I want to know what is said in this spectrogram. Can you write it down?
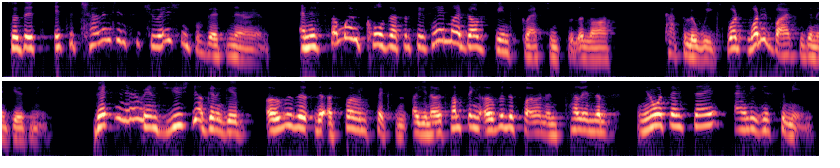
So that it's a challenging situation for veterinarians. And if someone calls up and says, Hey, my dog's been scratching for the last couple of weeks, what, what advice are you going to give me? Veterinarians usually are going to give over the, the a phone fix and you know something over the phone and telling them, you know what they say? Antihistamines.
